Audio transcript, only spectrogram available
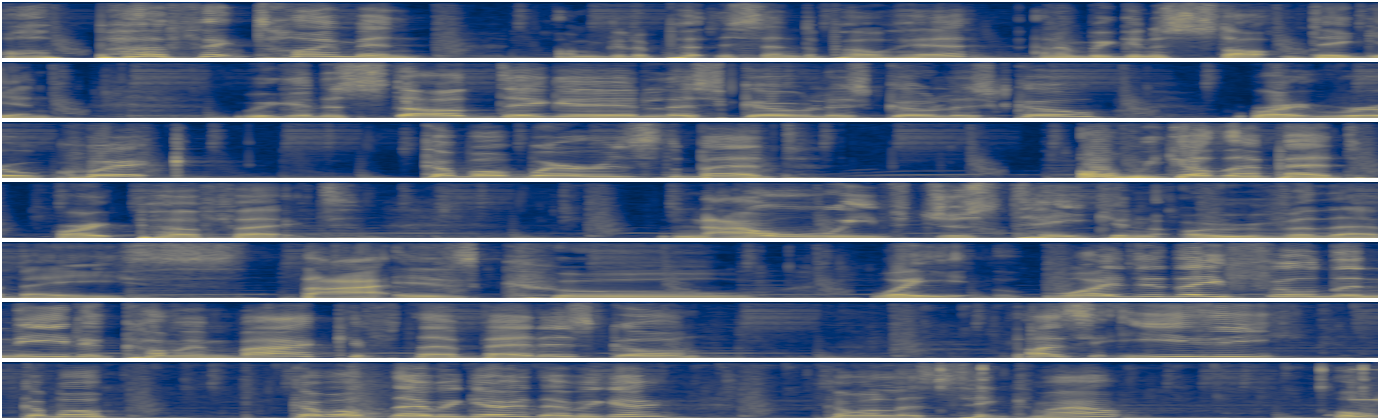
Oh, perfect timing. I'm going to put this ender pearl here and we're going to start digging. We're going to start digging. Let's go, let's go, let's go. Right, real quick. Come on, where is the bed? Oh, we got their bed. Right, perfect. Now we've just taken over their base. That is cool. Wait, why did they feel the need of coming back if their bed is gone? That's easy. Come on. Come on. There we go. There we go. Come on, let's take him out. Oh,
